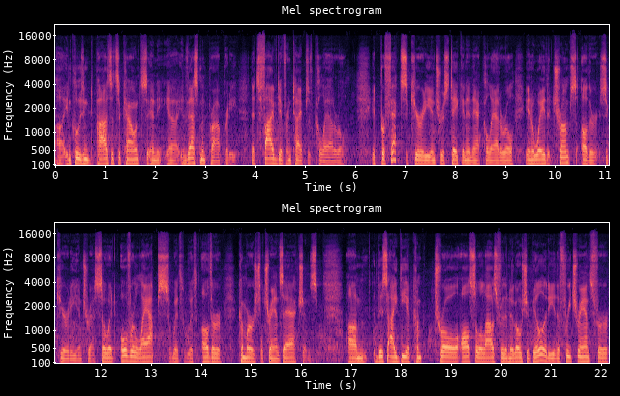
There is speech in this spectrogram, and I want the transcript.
uh, including deposits accounts and uh, investment property. That's five different types of collateral. It perfects security interests taken in that collateral in a way that trumps other security interests. So it overlaps with, with other commercial transactions. Um, this idea com- control also allows for the negotiability, the free transfer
